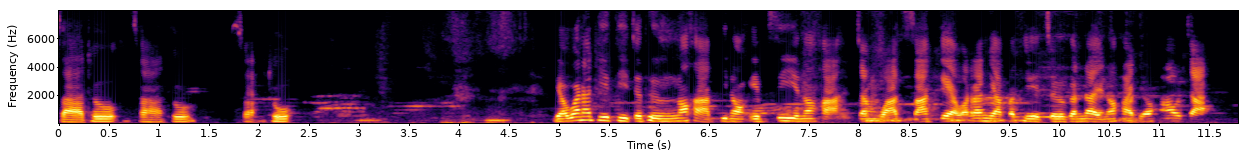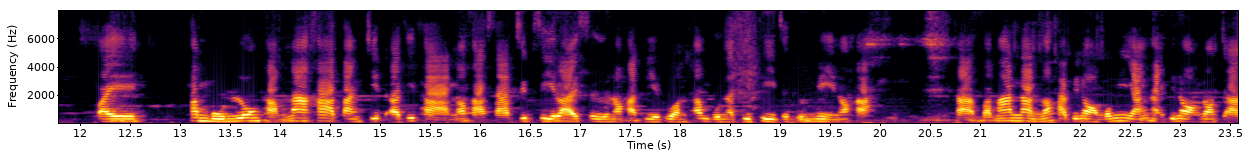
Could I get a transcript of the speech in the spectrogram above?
สาธุสาธุสาธุ เดี๋ยววันอาทิตย์ที่จะถึงเนาะค่ะ พี่น้องเอฟซีเนาะค่ะ จังหวัดสระแก้วรัญญประเทศเจอกันได้เนาะค่ะ เดี๋ยวเฮาจะไปทำบุญลงถ้ำหน้าค่าตั้งจิตอธิษฐานเนาะค่ะ34รายซื้อเนาะค่ะ ที่รวมทำบุญอาทิตย์ที่จะถึงนี้เนาะค่ะค่ะประมาณนั้นเนาะค่ะพี่น้องบ่ามียังให้พี่น้องนอกจาก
